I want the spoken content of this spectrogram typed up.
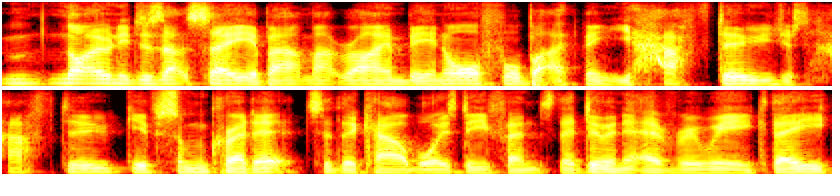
not only does that say about Matt Ryan being awful, but I think you have to, you just have to give some credit to the Cowboys defense. They're doing it every week. They,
